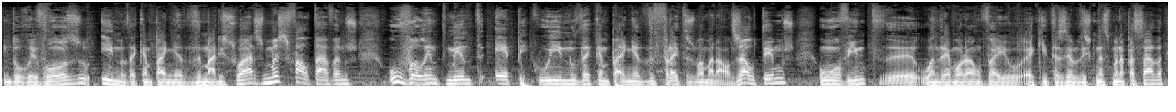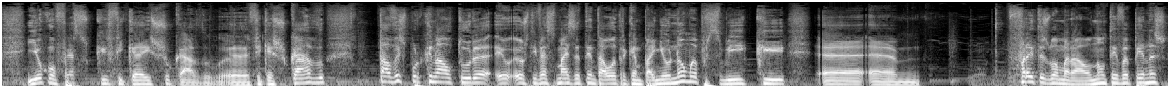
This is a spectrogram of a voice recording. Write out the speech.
do Rui Veloso, hino da campanha de Mário Soares, mas faltava-nos o valentemente épico hino da campanha de Freitas do Amaral. Já o temos, um ouvinte, uh, o André Mourão, veio aqui trazer o disco na semana passada, e eu confesso que fiquei chocado. Uh, fiquei chocado Talvez porque na altura eu, eu, estivesse mais atento à outra campanha, eu não me apercebi que uh, uh, Freitas do Amaral não teve apenas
